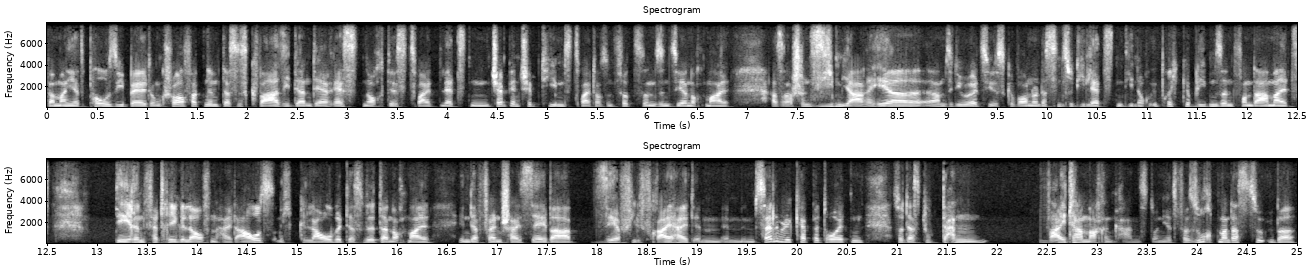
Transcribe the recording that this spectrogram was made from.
Wenn man jetzt Posey, Belt und Crawford nimmt, das ist quasi dann der Rest noch des zweitletzten Championship-Teams. 2014 sind sie ja nochmal, also auch schon sieben Jahre her, äh, haben sie die World Series gewonnen und das sind so die letzten, die noch übrig geblieben sind von damals deren Verträge laufen halt aus. Und ich glaube, das wird dann nochmal in der Franchise selber sehr viel Freiheit im, im, im Salary Cap bedeuten, sodass du dann weitermachen kannst. Und jetzt versucht man das zu über,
